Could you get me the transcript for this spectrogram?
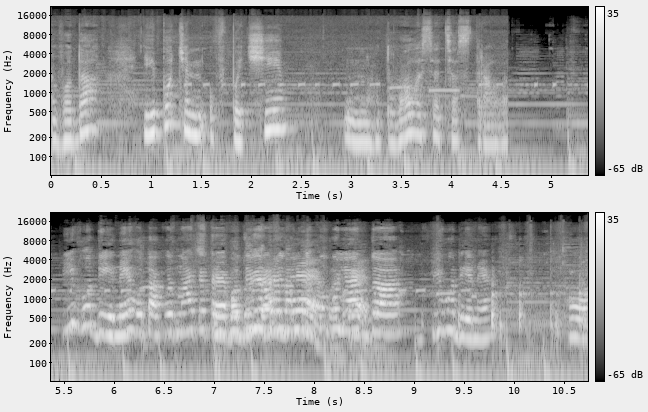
вода, і потім в печі готувалася ця страва. Півгодини, отак ви знаєте, треба. Півгодини Довіряти О,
